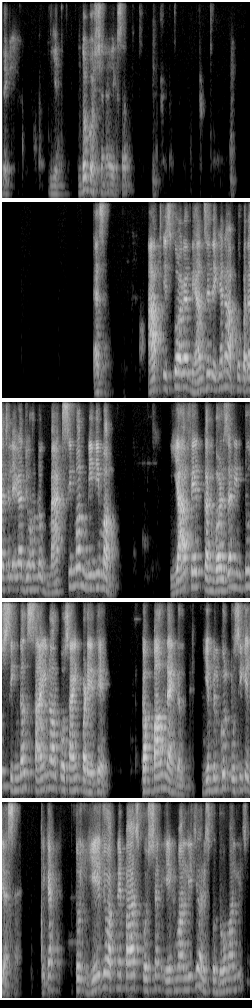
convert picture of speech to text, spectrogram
देखिए, ये दो क्वेश्चन है एक साथ। ऐसा। आप इसको अगर ध्यान से देखें ना, आपको पता चलेगा जो हम लोग मैक्सिमम मिनिमम या फिर कन्वर्जन इनटू सिंगल साइन और कोसाइन पढ़े थे कंपाउंड एंगल में, ये बिल्कुल उसी के जैसा है, ठीक है? तो ये जो अपने पास क्वेश्चन एक मान लीजिए और इसको दो मान लीजिए।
